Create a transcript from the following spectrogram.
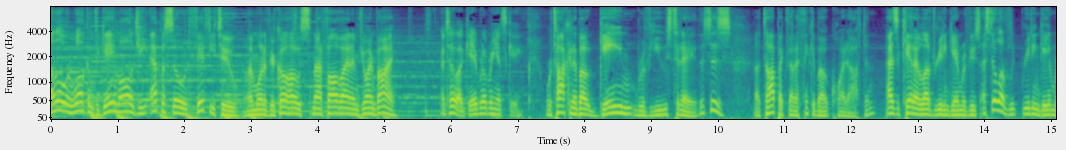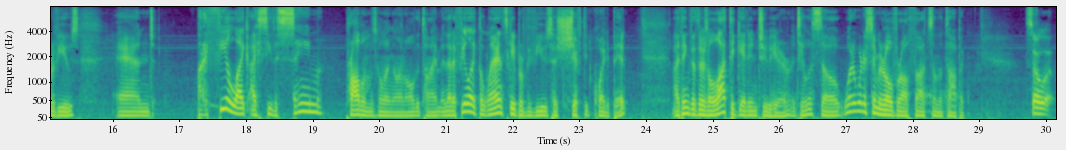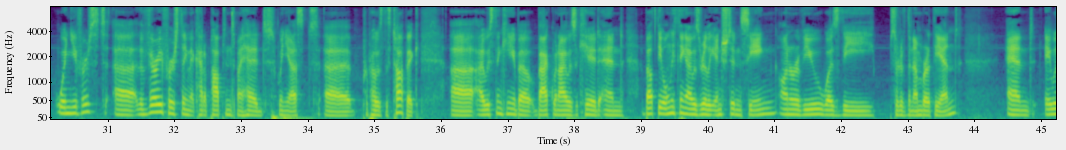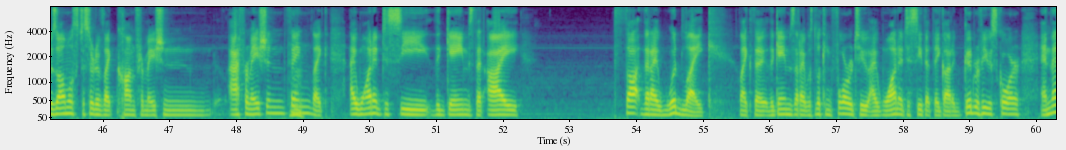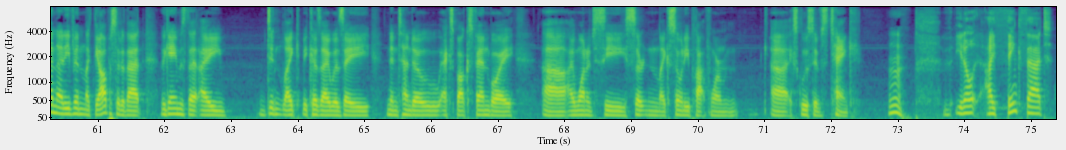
Hello and welcome to Gameology episode 52. I'm one of your co hosts, Matt Falvey, and I'm joined by. Attila, Gabriel Brunitsky. We're talking about game reviews today. This is a topic that I think about quite often. As a kid, I loved reading game reviews. I still love le- reading game reviews, and but I feel like I see the same problems going on all the time, and that I feel like the landscape of reviews has shifted quite a bit. I think that there's a lot to get into here, Attila. So, what, what are some of your overall thoughts on the topic? So when you first, uh, the very first thing that kind of popped into my head when you asked, uh, proposed this topic, uh, I was thinking about back when I was a kid, and about the only thing I was really interested in seeing on a review was the sort of the number at the end, and it was almost a sort of like confirmation, affirmation thing. Mm. Like I wanted to see the games that I thought that I would like like the the games that I was looking forward to, I wanted to see that they got a good review score, and then I'd even like the opposite of that, the games that I didn't like because I was a Nintendo Xbox fanboy. Uh, I wanted to see certain like Sony platform uh, exclusives tank. Mm. You know, I think that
